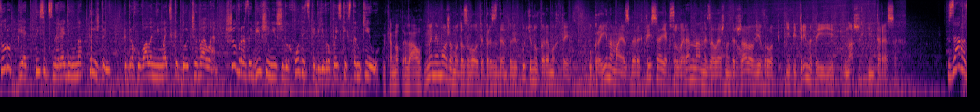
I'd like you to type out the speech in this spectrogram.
45 тисяч снарядів на тиждень, підрахувала німецьке Deutsche Welle, що в рази більше ніж виходить з під європейських станків. Ми не можемо дозволити президентові Путіну перемогти. Україна має зберегтися як суверенна незалежна держава в Європі і підтримати її в наших інтересах. Зараз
